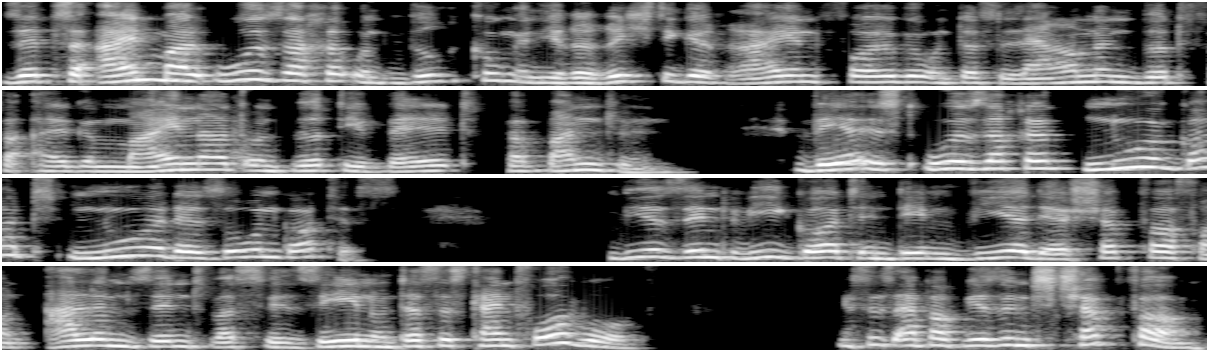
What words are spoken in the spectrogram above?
Setze einmal Ursache und Wirkung in ihre richtige Reihenfolge und das Lernen wird verallgemeinert und wird die Welt verwandeln. Wer ist Ursache? Nur Gott, nur der Sohn Gottes. Wir sind wie Gott, indem wir der Schöpfer von allem sind, was wir sehen. Und das ist kein Vorwurf. Es ist einfach, wir sind Schöpfer.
